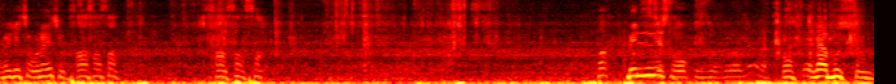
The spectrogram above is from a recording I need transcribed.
Oraya geçin, oraya geçin. Sağ, sağ, sağ. Sağ, sağ, sağ. Bak belini... Sizce soğuk bir zor olabilir mi? Bak eller buz şu anda.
